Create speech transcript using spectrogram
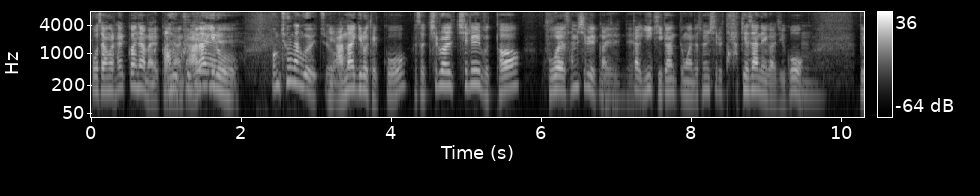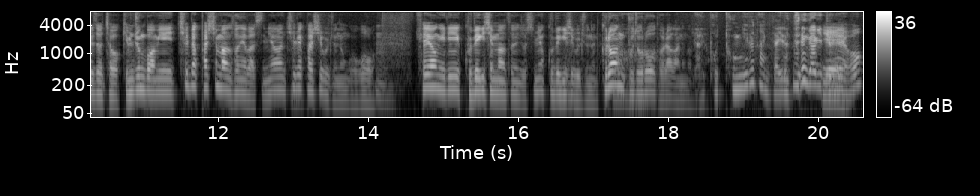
보상을 할 거냐 말 거냐 아유, 안 하기로 엄청난 거였죠. 예, 안 하기로 됐고 그래서 7월 7일부터 9월 30일까지 네, 네. 딱이 기간 동안의 손실을 다 계산해 가지고 음, 그래서 저 김준범이 780만 원 손해 봤으면 780을 주는 거고 음. 최영일이 920만 원 손해 줬으면 920을 주는 그런 어. 구조로 돌아가는 겁니다. 야, 이 보통 일은 아니다 이런 생각이 예. 드네요.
